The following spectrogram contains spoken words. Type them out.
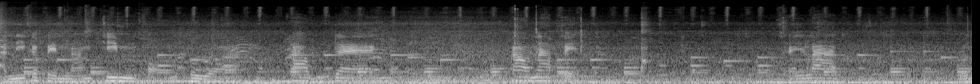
อันนี้ก็เป็นน้ำจิ้มของตัวข้าวหมูแดงข้าวหน้าเป็ด ใช้ราด บน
